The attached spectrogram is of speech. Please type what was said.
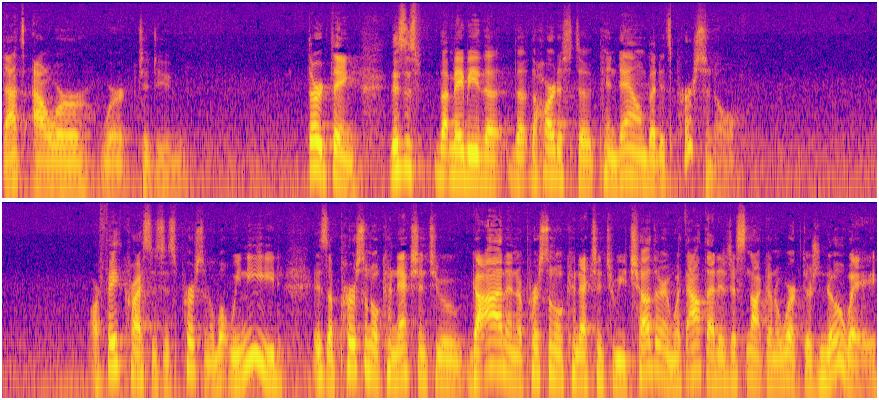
that's our work to do. Third thing, this is that maybe the, the, the hardest to pin down, but it's personal. Our faith crisis is personal. What we need is a personal connection to God and a personal connection to each other. And without that, it's just not going to work. There's no way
